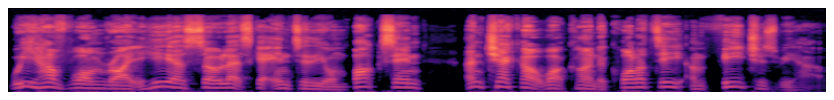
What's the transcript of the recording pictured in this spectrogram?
We have one right here so let's get into the unboxing and check out what kind of quality and features we have.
